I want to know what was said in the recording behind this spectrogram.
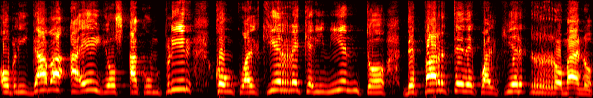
obligaba a ellos a cumplir con cualquier requerimiento de parte de cualquier romano.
